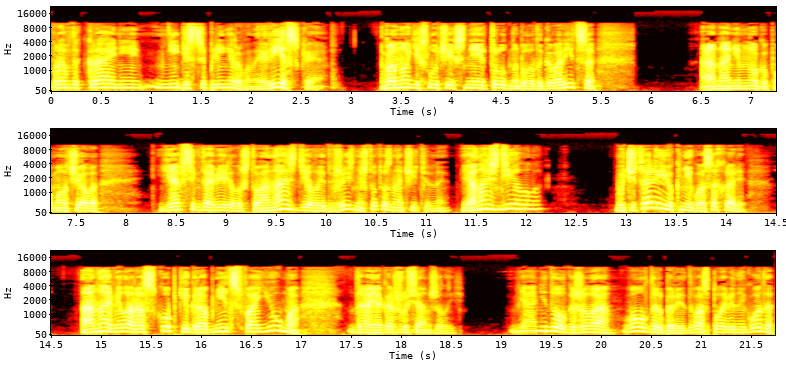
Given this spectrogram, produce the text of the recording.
правда, крайне недисциплинированная, резкая. Во многих случаях с ней трудно было договориться. Она немного помолчала. Я всегда верила, что она сделает в жизни что-то значительное. И она сделала. Вы читали ее книгу о Сахаре? Она вела раскопки гробниц Фаюма. Да, я горжусь Анжелой. Я недолго жила в Олдербери, два с половиной года,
